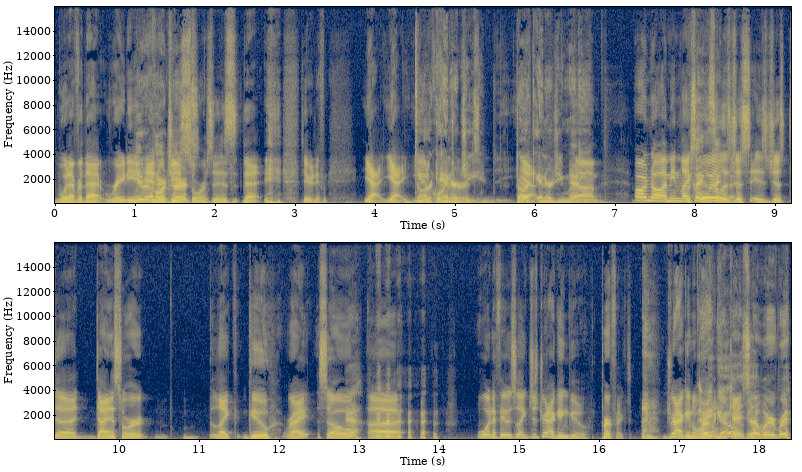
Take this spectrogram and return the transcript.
whatever that radiant Unicorn energy turds? source is. That, dude, if, yeah, yeah, Dark unicorn energy. turds. Dark Yeah. energy money. Um, oh no, I mean like oil is thing. just is just uh, dinosaur like goo, right? So Yeah. uh, what if it was like just dragon goo? Perfect, dragon oil. There you go. okay, so we're ri-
